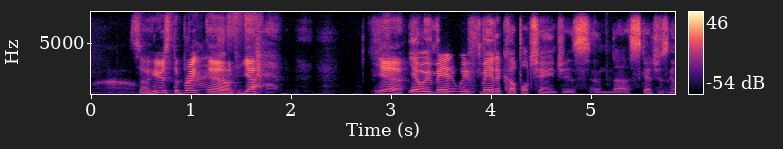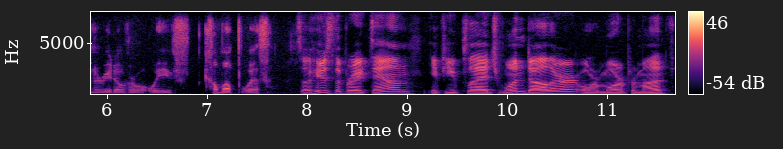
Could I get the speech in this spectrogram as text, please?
Wow. So here's the breakdown. Nice. Yeah. Yeah. Yeah, we've made it. We've made a couple changes, and uh, Sketch is going to read over what we've come up with. So here's the breakdown. If you pledge $1 or more per month,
